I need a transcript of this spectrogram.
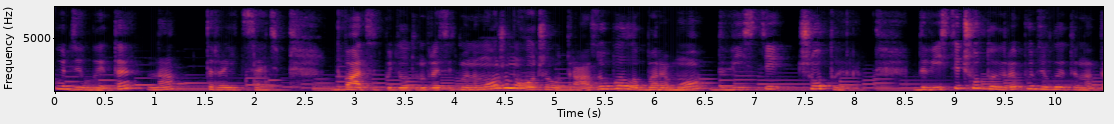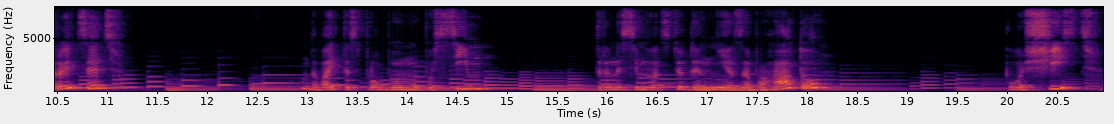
поділити на 30. 20 поділити на 30 ми не можемо, отже, одразу беремо 204. 204 поділити на 30. Давайте спробуємо по 7. 3 на 7, 21. Ні, забагато. По 6.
